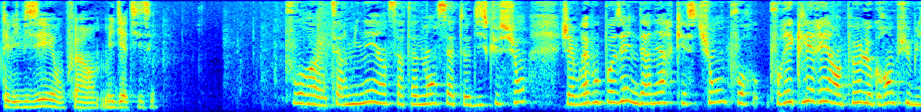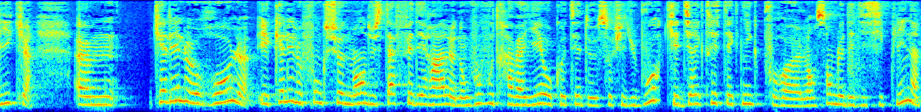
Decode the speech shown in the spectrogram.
télévisées, enfin médiatisées. Pour terminer hein, certainement cette discussion, j'aimerais vous poser une dernière question pour, pour éclairer un peu le grand public. Euh, quel est le rôle et quel est le fonctionnement du staff fédéral? Donc vous, vous travaillez aux côtés de Sophie Dubourg, qui est directrice technique pour euh, l'ensemble des disciplines,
